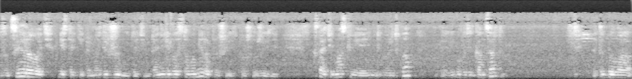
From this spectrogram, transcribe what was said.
музицировать. Есть такие прям одержимые вот этим. Они либо с того мира пришли, из прошлой жизни. Кстати, в Москве, я не буду говорить кто, либо в концерт. Это было,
